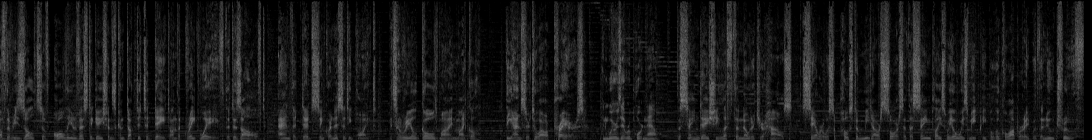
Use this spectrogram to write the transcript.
of the results of all the investigations conducted to date on the Great Wave, the Dissolved, and the Dead Synchronicity Point. It's a real gold mine, Michael. The answer to our prayers. And where is that report now? The same day she left the note at your house, Sarah was supposed to meet our source at the same place we always meet people who cooperate with the new truth,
